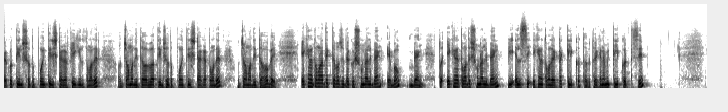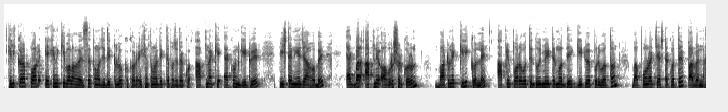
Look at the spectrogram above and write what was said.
দেখো, তিনশত পঁয়ত্রিশ টাকা ফি কিন্তু তোমাদের জমা দিতে হবে বা তিনশত পঁয়ত্রিশ টাকা তোমাদের জমা দিতে হবে। এখানে তোমরা দেখতে পাচ্ছ, দেখো, সোনালী ব্যাংক এবং ব্যাংক তো এখানে তোমাদের সোনালী ব্যাংক পিএলসি এখানে তোমাদের একটা ক্লিক করতে হবে। তো এখানে আমি ক্লিক করতেছি। ক্লিক করার পর এখানে কি বলা হয়েছে? তোমরা যদি একটু লক্ষ্য করো, এখানে তোমরা দেখতে পাচ্ছ, দেখো, আপনাকে এখন গেটওয়ের পিসটা নিয়ে যাওয়া হবে। একবার আপনি অগ্রসর করুন। বাটনে ক্লিক করলে আপনি পরবর্তী দুই মিনিটের মধ্যে গেটওয়ে পরিবর্তন বা পুনরায় চেষ্টা করতে পারবেন না।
